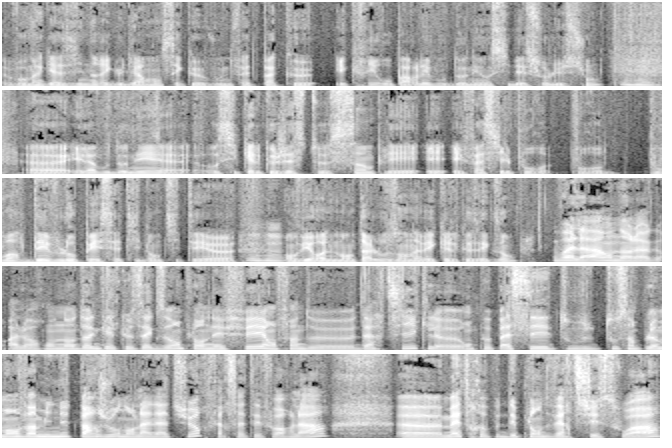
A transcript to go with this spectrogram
vos magazines régulièrement, c'est que vous ne faites pas que écrire ou parler, vous donnez aussi des solutions. Mhm. Euh, et là, vous donnez euh, aussi quelques gestes simples et, et faciles pour, pour pouvoir développer cette identité euh, mhm. environnementale. Vous en avez quelques exemples? Voilà, on en alors on en donne quelques exemples. En effet, en fin d'article, on peut passer tout, tout, simplement 20 minutes par jour dans la nature, faire cet effort-là, euh, mettre des plantes vertes chez soi,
